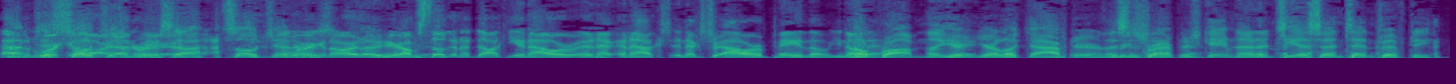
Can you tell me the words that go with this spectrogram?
I'm just working so generous. Huh? So I'm generous. working hard out here. I'm still gonna dock you an hour, an, an, extra hour of pay though. You know No that. problem. No, you're, you're looked after. This is Raptors that. Game Night at TSN 1050.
